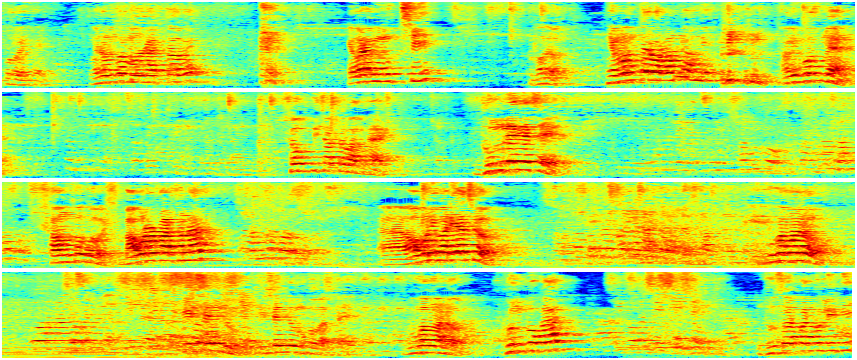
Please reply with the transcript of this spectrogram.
পুরোহিতের এরকম করে মনে রাখতে হবে। এবার আমি মুচ্ছি বলো, হেমন্তের অরণ্যে আমি আমি বসম্যান শক্তি চট্টোপাধ্যায়। ধুম লেগেছে। শঙ্খ, ঘোষ, বাবুরার প্রার্থনা অবনী বাড়ি আছো? গুহা মানব শীর্ষেন্দু শীর্ষেন্দু মুখোপাধ্যায়। গুহা মানব ঘুন পোকা ধূসর পাণ্ডুলিপি?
